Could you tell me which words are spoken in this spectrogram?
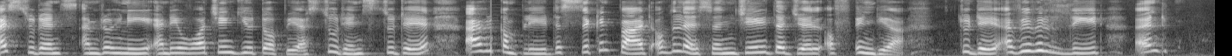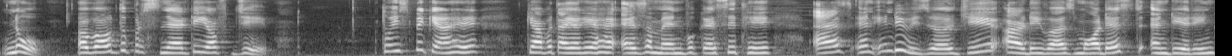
Hi students, I'm Rohini and you're watching Utopia. Students, today I will complete the second part of the lesson J the Gel of India. Today uh, we will read and know about the personality of J. तो इसमें क्या है क्या बताया गया है एज अ मैन वो कैसे थे as an individual J R D was modest and daring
